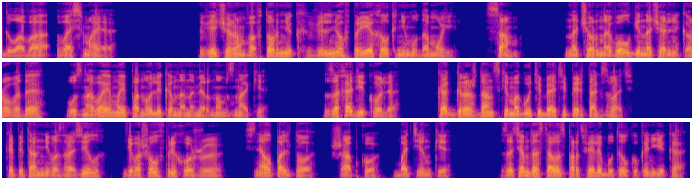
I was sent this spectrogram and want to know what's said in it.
Глава восьмая Вечером во вторник Вильнев приехал к нему домой. Сам. На «Черной Волге» начальника РОВД, узнаваемой по ноликам на номерном знаке. «Заходи, Коля. Как гражданский могу тебя теперь так звать». Капитан не возразил и вошел в прихожую, снял пальто, шапку, ботинки. Затем достал из портфеля бутылку коньяка.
